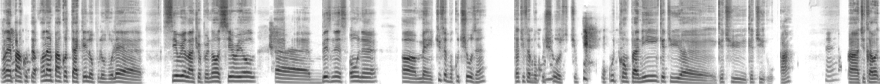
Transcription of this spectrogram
on n'a pas pas encore taclé le, le volet euh, serial entrepreneur, serial euh, business owner. mais tu fais beaucoup de choses, hein? Toi, tu fais beaucoup de choses. Tu, beaucoup de compagnies que tu, que tu, que tu, hein? Ah, tu travailles,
